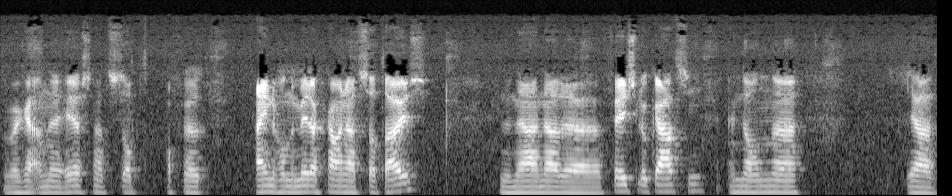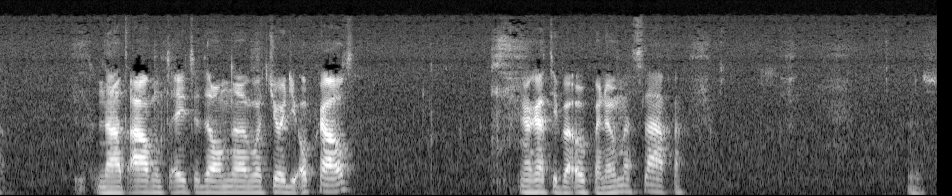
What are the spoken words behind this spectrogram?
We gaan eh, eerst naar het stad, of uh, einde van de middag gaan we naar het stadhuis. Daarna naar de feestlocatie. En dan, eh, ja, na het avondeten dan eh, wordt Jordi opgehaald. En dan gaat hij bij opa en oma slapen. Dus.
